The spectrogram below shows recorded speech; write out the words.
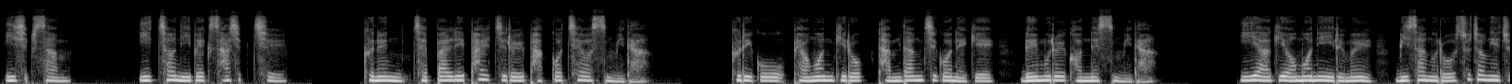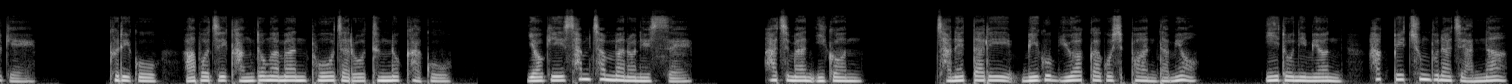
23, 2247. 그는 재빨리 팔찌를 바꿔 채웠습니다. 그리고 병원 기록 담당 직원에게 뇌물을 건넸습니다. 이 아기 어머니 이름을 미상으로 수정해주게. 그리고 아버지 강동아만 보호자로 등록하고 여기 3천만 원일세. 하지만 이건 자네 딸이 미국 유학 가고 싶어 한다며? 이 돈이면 학비 충분하지 않나?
